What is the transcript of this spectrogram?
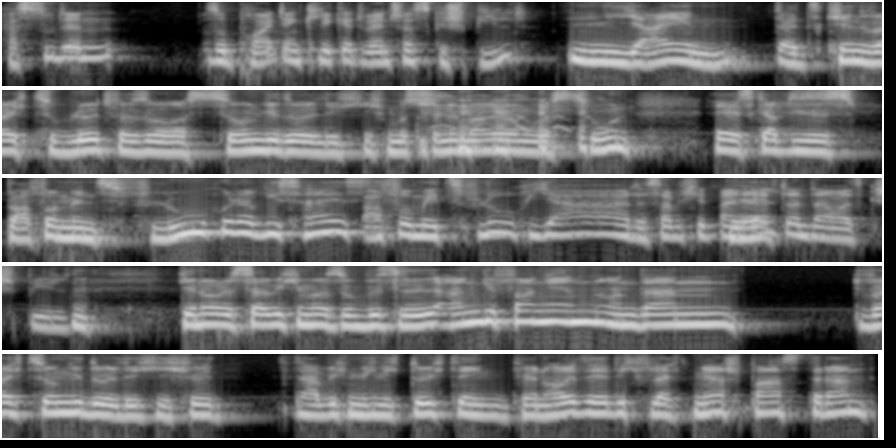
Hast du denn so Point-and-Click-Adventures gespielt? Nein, als Kind war ich zu blöd für sowas, zu ungeduldig. Ich muss schon immer irgendwas tun. Es gab dieses Baphomets Fluch oder wie es heißt. Baphomets Fluch, ja, das habe ich mit meinen ja. Eltern damals gespielt. Genau, das habe ich immer so ein bisschen angefangen und dann war ich zu ungeduldig. Ich habe ich mich nicht durchdenken können. Heute hätte ich vielleicht mehr Spaß daran.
